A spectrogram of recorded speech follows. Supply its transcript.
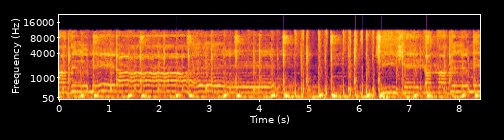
था दिल मेरा है। शीशे का था दिल मेरा।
